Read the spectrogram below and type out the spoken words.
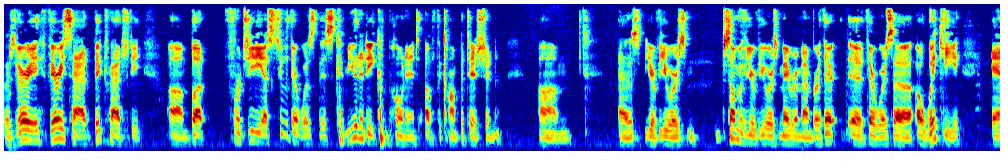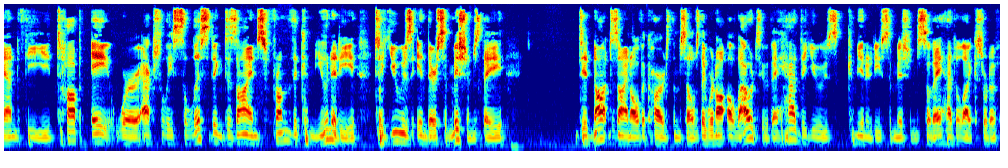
it was very very sad, big tragedy. Um, but for GDS2, there was this community component of the competition. Um, as your viewers, some of your viewers may remember, there uh, there was a, a wiki, and the top eight were actually soliciting designs from the community to use in their submissions. They did not design all the cards themselves. They were not allowed to. They had to use community submissions. So they had to like sort of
